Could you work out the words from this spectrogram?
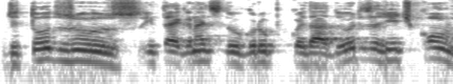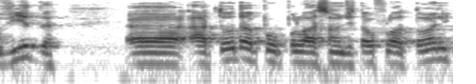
de todos os integrantes do grupo Cuidadores, a gente convida a toda a população de Teoflotone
